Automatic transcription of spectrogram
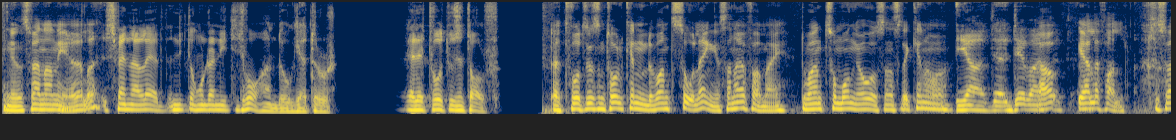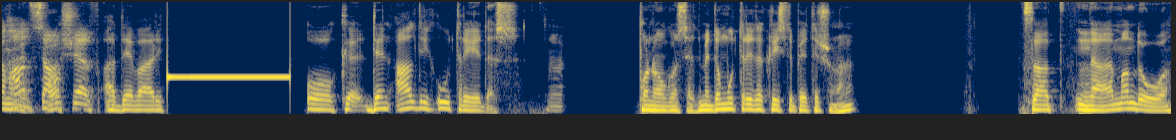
Är det Sven Anér eller? Sven Allaire, 1992 han dog jag tror. Eller 2012. Eh, 2012 kan det, var inte så länge sedan jag för mig. Det var inte så många år sedan så det kan nog... Ja, det, det var... Ja, i alla fall. Anér. Han sa själv att det var och eh, den aldrig utredes. På något sätt. Men de utreder Christer Pettersson. Så att när man då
